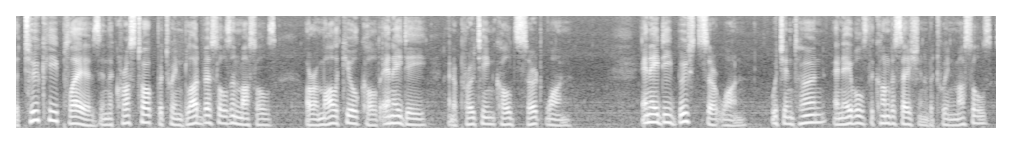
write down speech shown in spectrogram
The two key players in the crosstalk between blood vessels and muscles are a molecule called NAD and a protein called SIRT1. NAD boosts SIRT1, which in turn enables the conversation between muscles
